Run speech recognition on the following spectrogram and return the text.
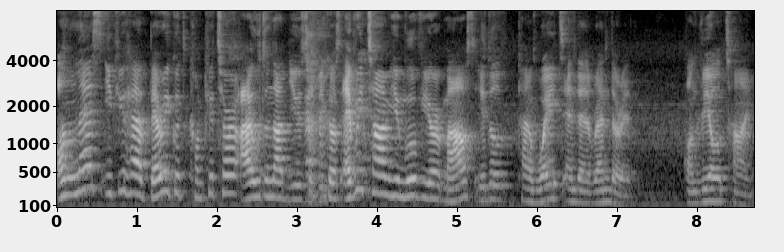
unless if you have very good computer, I would not use it because every time you move your mouse, it'll kind of wait and then render it on real time.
